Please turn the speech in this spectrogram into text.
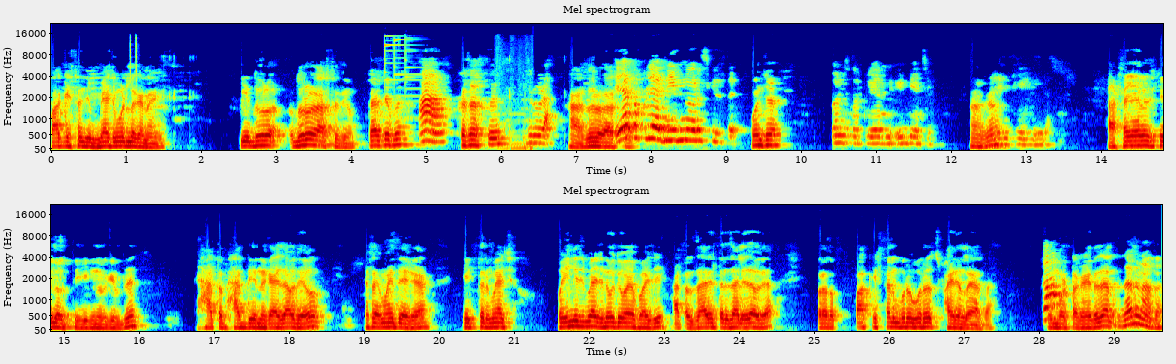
पाकिस्तानची मॅच म्हटलं का नाही की धुर धुरळ असतं ते. काय पण कसं असतं जुळा हां धुरळ असतं एका प्लेअरने इग्नोरच केलं कोणच्या? कोणत्या प्लेअर इंडियाचे हां का? त्यांनी खेळलेला. हा सगळ्यांनाच केलं होतं इग्नोर केलं तर. हातात हात देणं काय जाऊ दे हो. कसं आहे माहिती आहे का? एक तर मॅच पहिलीच मॅच नव्हती व्हायला पाहिजे आता झाले तर झाले जाऊ द्या. पण आता पाकिस्तान बरोबरच फायनल आहे आता. शंभर टक्का. हे तर झालं झालं ना आता.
